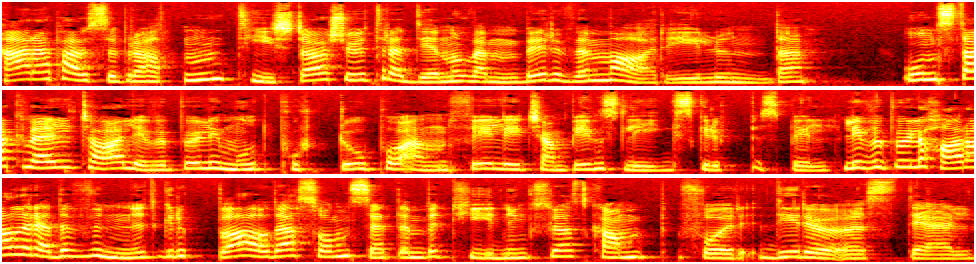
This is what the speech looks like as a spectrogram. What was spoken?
Her er pausepraten tirsdag 23.11. ved Mari Lunde. Onsdag kveld tar Liverpool imot Porto på Anfield i Champions Leagues gruppespill. Liverpool har allerede vunnet gruppa, og det er sånn sett en betydningsløs kamp for de rødes del.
